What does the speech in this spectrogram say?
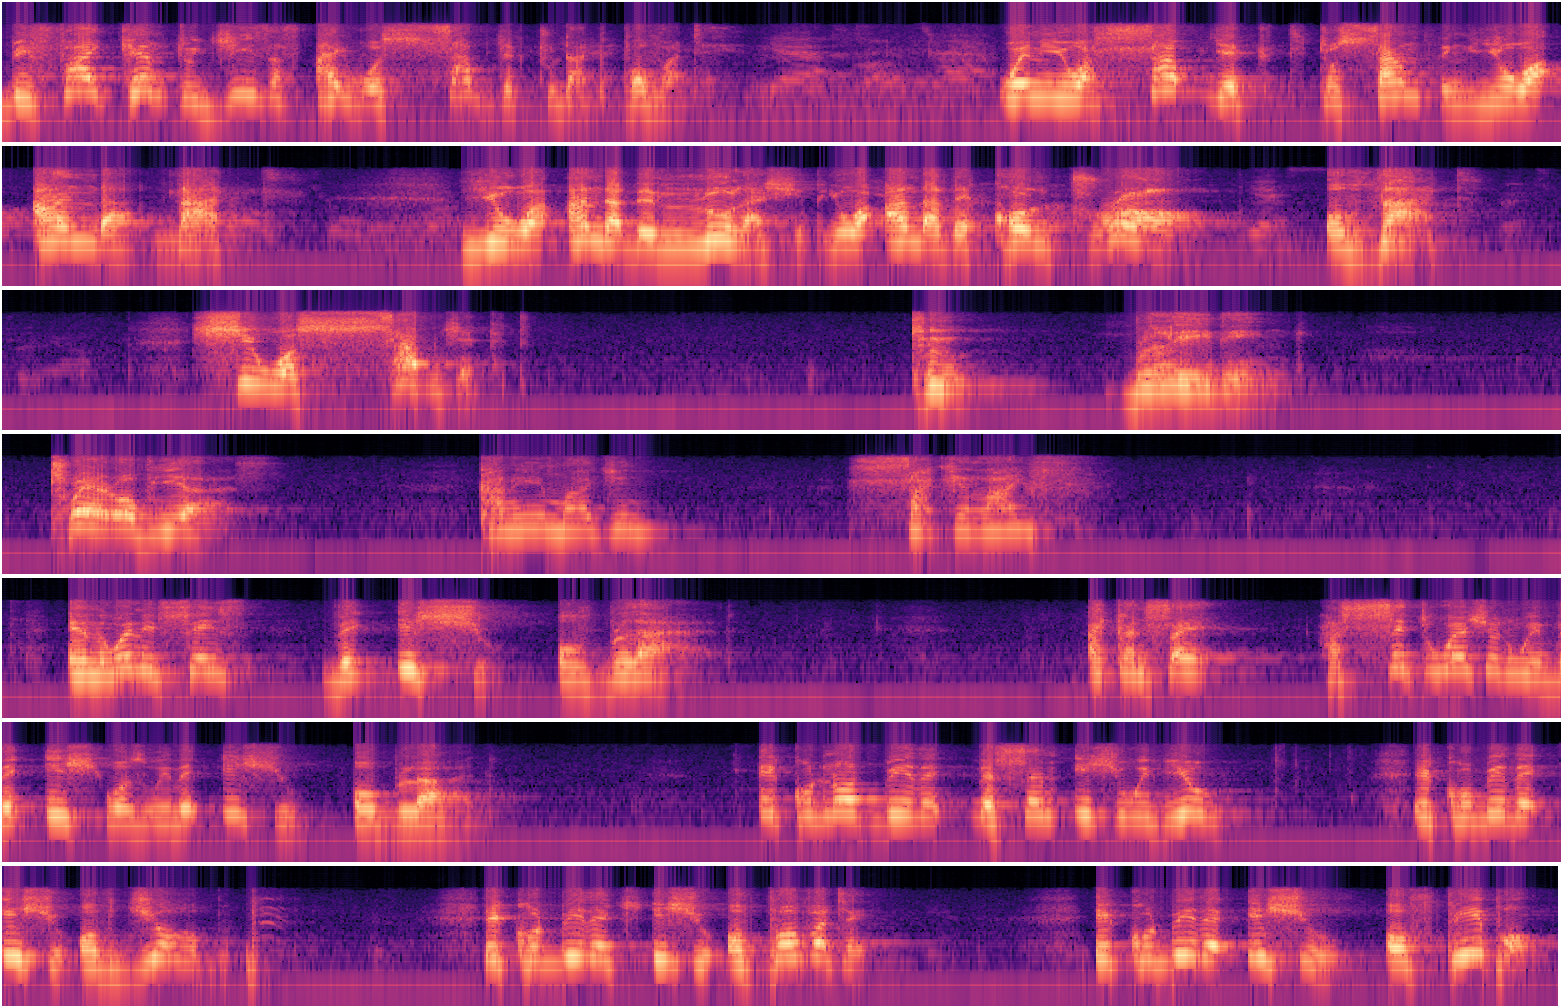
before I came to Jesus, I was subject to that poverty. When you are subject to something, you are under that. you were under the rulership, you were under the control Yes. of that. She was subject to bleeding. 12 years. Can you imagine such a life? And when it says the issue of blood, I can say her situation with the issue was with the issue of blood. It could not be the, the same issue with you. It could be the issue of job. It could be the issue of poverty. It could be the issue of people.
